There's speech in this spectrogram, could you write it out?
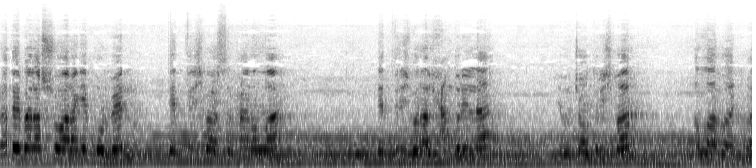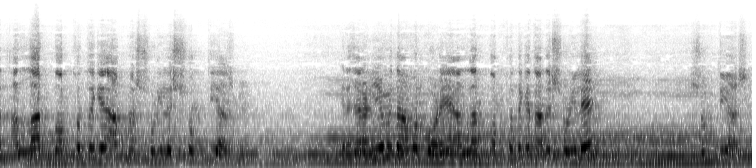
রাতের বেলা শোয়ার আগে পড়বেন। তেত্রিশ বার সুফান আল্লাহ তেত্রিশ বার আলহামদুলিল্লাহ এবং চৌত্রিশ বার আল্লাহ আকবার। আল্লাহর পক্ষ থেকে আপনার শরীরে শক্তি আসবে। এটা যারা নিয়মিত আমল করে, আল্লাহর পক্ষ থেকে তাদের শরীরে শক্তি আসে।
